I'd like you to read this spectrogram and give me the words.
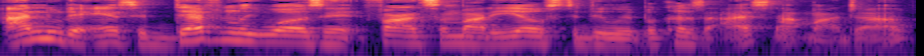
i knew the answer definitely wasn't find somebody else to do it because that's not my job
